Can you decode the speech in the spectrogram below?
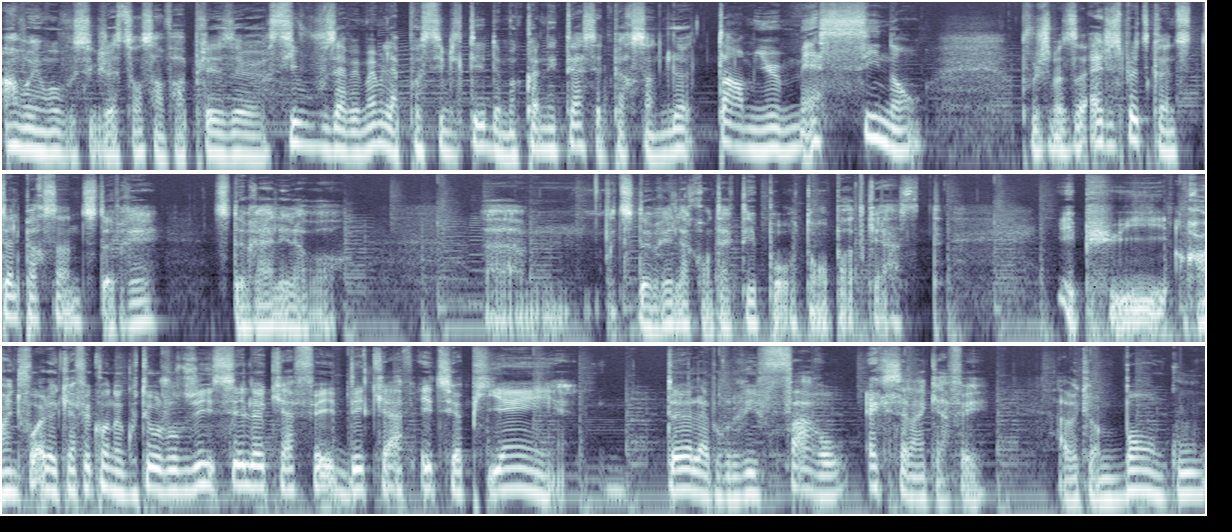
envoyez-moi vos suggestions, ça me fera plaisir. Si vous avez même la possibilité de me connecter à cette personne-là, tant mieux. Mais sinon, vous pouvez juste me dire, hey, j'espère que tu connais telle personne, tu devrais, tu devrais aller la voir. Euh, tu devrais la contacter pour ton podcast. Et puis, encore une fois, le café qu'on a goûté aujourd'hui, c'est le café décaf éthiopien de la brûlerie Faro. Excellent café, avec un bon goût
